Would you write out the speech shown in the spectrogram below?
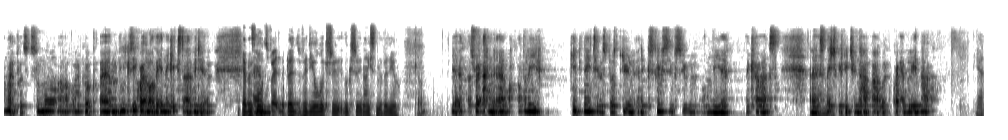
I might put some more artwork up. Um, and you can see quite a lot of it in the Kickstarter video. yeah, there's Um, loads of it in the video. Looks really looks really nice in the video. Cool. Yeah, that's right. And um, I believe Geek Native is supposed to be doing an exclusive soon on the uh, the cards, uh, so they should be featuring that artwork quite heavily in that. Yeah.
